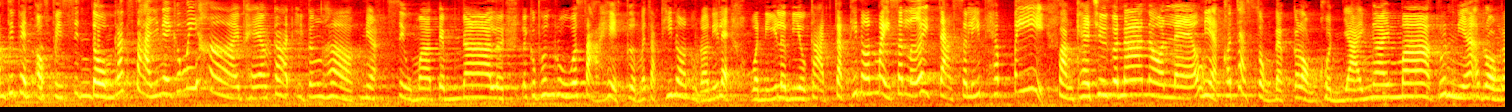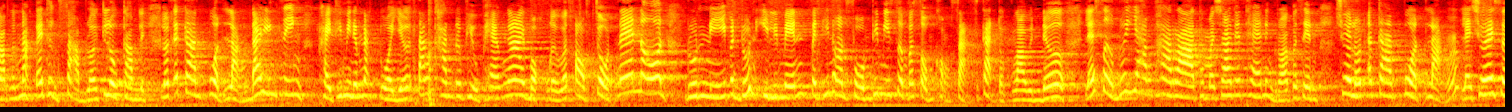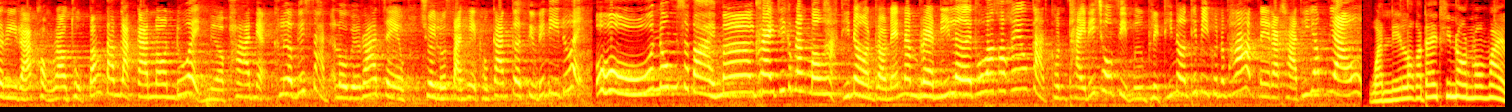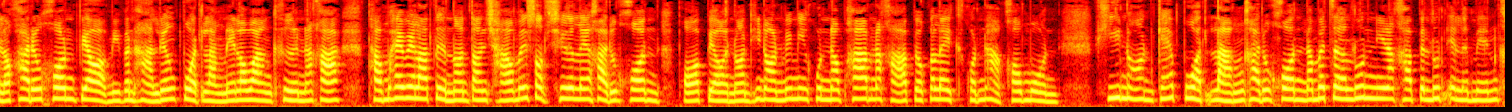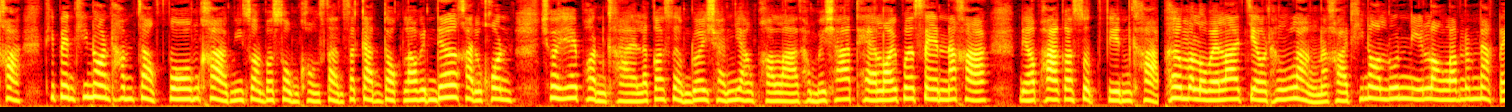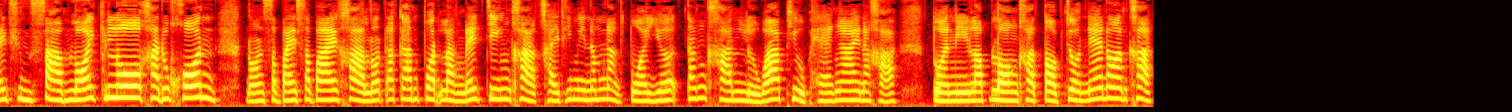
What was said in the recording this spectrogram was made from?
ความที่เป็นออฟฟิศซินโดมรักษายังไงก็ไม่หายแพ้อากาศอีกต่างหากเนี่ยสิวมาเต็มหน้าเลย แล้วก็เพิ่งรู้ว่าสาเหตุเกิดมาจากที่นอนของเรานี่แหละ วันนี้เรามีโอกาสจัดที่นอนใหม่ซะเลยจากสลิปแฮปปี้ ฟังแค่ชื่อก็น่านอนแล้ว เนี่ยเขาจัดส่งแบบกล่องขนย้ายง่ายมาก รุ่นนี้รองรับน้ำหนักได้ถึง 300 กิโลกรัมเลย ลดอาการปวดหลังได้จริง ๆ ใครที่มีน้ำหนักตัวเยอะตั้งครรภ์หรือผิวแพ้ง่ายบอกเลยว่าตอบโจทย์แน่นอน รุ่นนี้เป็นรุ่น Element เป็นที่นอนโฟมที่มีส่วนผสมของสารสกัดดอกลาเวนเดอร์ และเสริมด้วยยางพาราธรรมชาติแท้ๆ100%ช่วยลดอาการปวดหลัง และช่วยให้สรีระของเราถูกต้องตามหลักการนอนด้วยเนื้อผ้าเนี่ยเคลือบด้วยสารอะโลเวราเจลช่วยลดสาเหตุของการเกิดสิวได้ดีด้วย โอ้โหนุ่ ที่นอนเราแนะนำแบรนด์นี้เลย เพราะว่าเขาให้โอกาสคนไทยได้โชว์ฝีมือผลิตที่นอนที่มีคุณภาพในราคาที่ย่อมเยาวันนี้เราก็ได้ที่นอนมาใหม่แล้วค่ะทุกคนเปียวมีปัญหาเรื่องปวดหลังในระหว่างคืนนะคะทำให้เวลาตื่นนอนตอนเช้าไม่สดชื่นเลยค่ะทุกคน เพราะว่าเปียวนอนที่นอนไม่มีคุณภาพนะคะ เปียวก็เลยค้นหาข้อมูลที่นอนแก้ปวดหลังค่ะทุกคนแล้วมาเจอรุ่นนี้นะคะ เป็นรุ่น Element ค่ะ ที่เป็นที่นอนทำจากโฟมค่ะ มีส่วนผสมของสารสกัดดอกลาเวนเดอร์ค่ะทุกคนช่วยให้ผ่อนคลาย แล้วก็เสริมด้วยชั้นยางพาราธรรมชาติแท้ร้อยเปอร์เซ็นต์นะคะ เนื้อผ้าก็สุดฟินค่ะ เพิ่มอะโลเวล่าเจลทั้งหลังนะคะ ที่นอนรุ่นนี้รองรับน้ำหนักได้ถึง 300 กิโลค่ะทุกคน นอนสบายๆค่ะ ลดอาการปวดหลังได้จริงค่ะ ใครที่มีน้ำหนักตัวเยอะตั้งครรภ์หรือว่าผิวแพ้ง่ายนะคะ ตัวนี้รับรองค่ะตอบโจทย์แน่นอนค่ะ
